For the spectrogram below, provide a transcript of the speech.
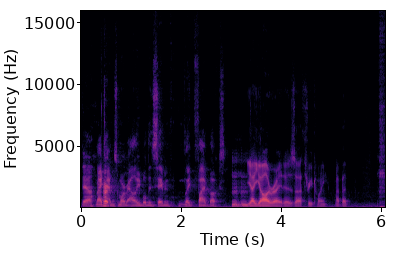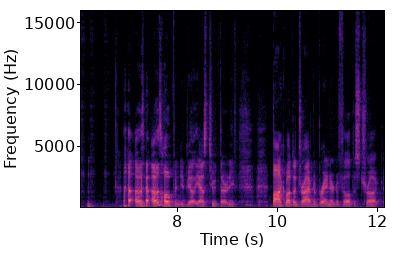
Yeah. My Her- time is more valuable than saving like five bucks. Mm-hmm. Yeah, y'all are right. It is uh, three twenty. My bad. I was, I was hoping you'd be like, yes, two thirty. Bach about to drive to Brainerd to fill up his truck.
